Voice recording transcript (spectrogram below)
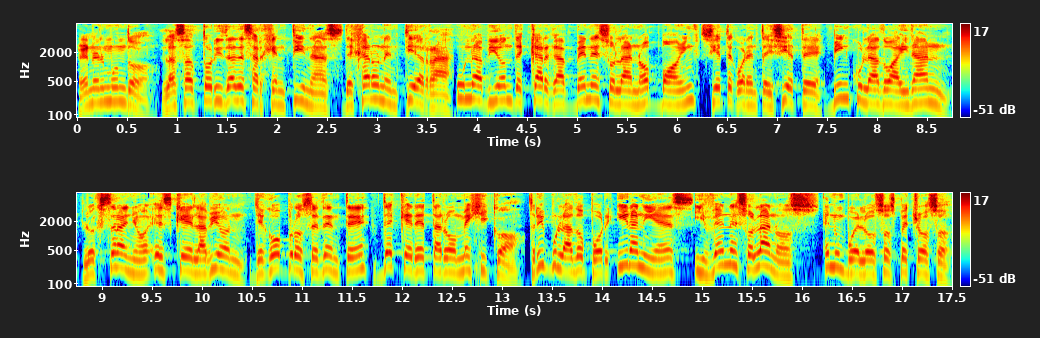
En el mundo, las autoridades argentinas dejaron en tierra un avión de carga venezolano Boeing 747 vinculado a Irán. Lo extraño es que el avión llegó procedente de Querétaro, México, tripulado por iraníes y venezolanos en un vuelo sospechoso.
